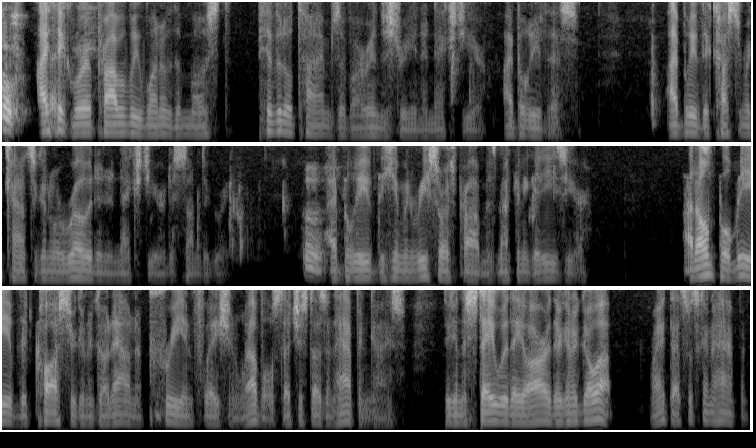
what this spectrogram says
think I think we're probably one of the most pivotal times of our industry in the next year. I believe this. I believe the customer counts are going to erode in the next year to some degree. Hmm. I believe the human resource problem is not going to get easier. I don't believe that costs are going to go down to pre-inflation levels. That just doesn't happen, guys. They're going to stay where they are. They're going to go up, right? That's what's going to happen.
